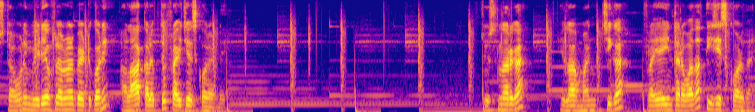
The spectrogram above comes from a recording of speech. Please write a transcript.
స్టవ్ని మీడియం ఫ్లేమ్లో పెట్టుకొని అలా కలుపుతూ ఫ్రై చేసుకోవాలండి. చూస్తున్నారుగా? ఇలా మంచిగా ఫ్రై అయిన తర్వాత తీసేసుకోవడమే.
